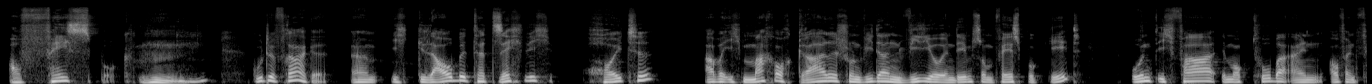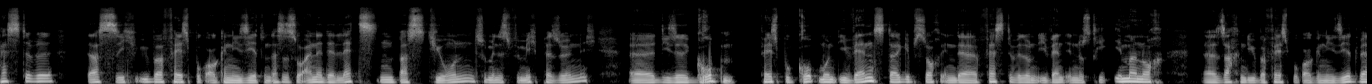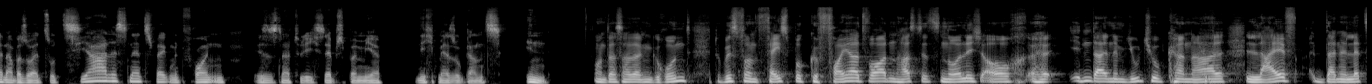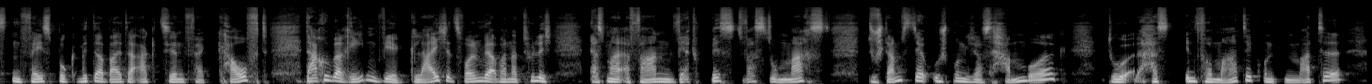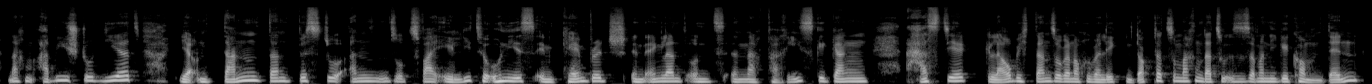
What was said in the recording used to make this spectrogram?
Auf Facebook? Hm. Mhm. Gute Frage. Ähm, ich glaube tatsächlich heute, aber ich mache auch gerade schon wieder ein Video, in dem es um Facebook geht. Und ich fahre im Oktober ein, auf ein Festival, das sich über Facebook organisiert. Und das ist so eine der letzten Bastionen, zumindest für mich persönlich, äh, diese Gruppen. Facebook-Gruppen und Events, da gibt es doch in der Festival- und Eventindustrie immer noch äh, Sachen, die über Facebook organisiert werden. Aber so als soziales Netzwerk mit Freunden ist es natürlich selbst bei mir nicht mehr so ganz in. Und das hat einen Grund. Du bist von Facebook gefeuert worden, hast jetzt neulich auch äh, in deinem YouTube-Kanal live deine letzten Facebook-Mitarbeiteraktien verkauft. Darüber reden wir gleich. Jetzt wollen wir aber natürlich erstmal erfahren, wer du bist, was du machst. Du stammst ja ursprünglich aus Hamburg. Du hast Informatik und Mathe nach dem Abi studiert. Ja, und dann, dann bist du an so zwei Elite-Unis in Cambridge in England und äh, nach Paris gegangen hast dir, glaube ich, dann sogar noch überlegt, einen Doktor zu machen. Dazu ist es aber nie gekommen, denn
